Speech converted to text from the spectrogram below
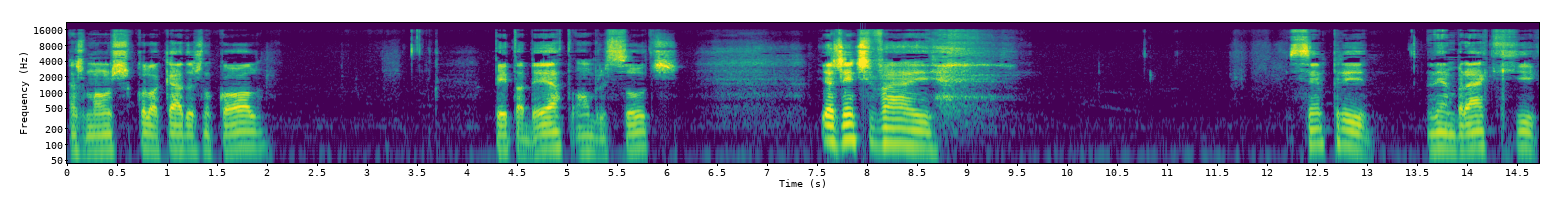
as mãos colocadas no colo, peito aberto, ombros soltos. E a gente vai sempre lembrar que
